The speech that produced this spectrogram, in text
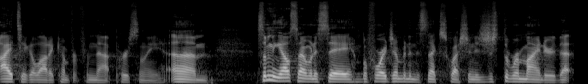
I take a lot of comfort from that personally. Um, Something else I want to say before I jump into this next question is just the reminder that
